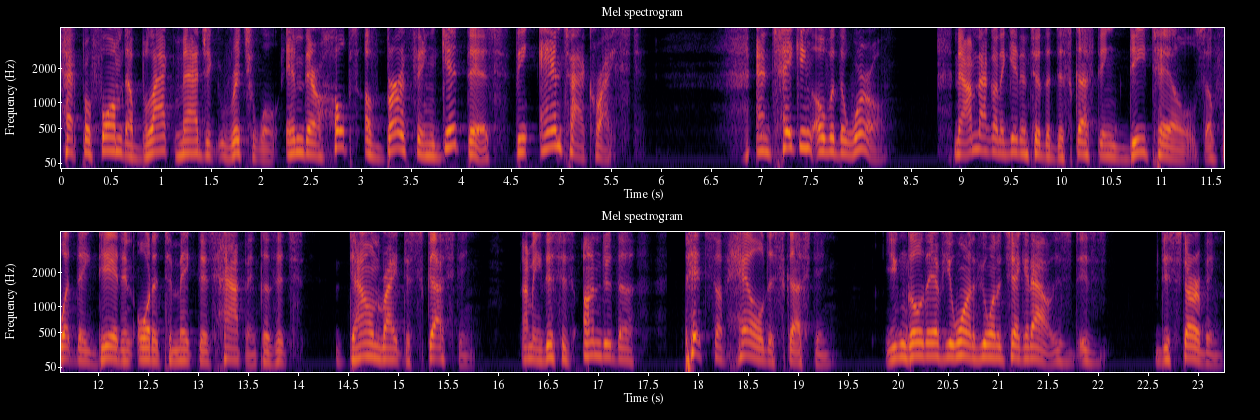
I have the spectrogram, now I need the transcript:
had performed a black magic ritual in their hopes of birthing, get this, the Antichrist and taking over the world. Now, I'm not going to get into the disgusting details of what they did in order to make this happen because it's downright disgusting. I mean, this is under the pits of hell disgusting. You can go there if you want, if you want to check it out. It's, it's disturbing.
